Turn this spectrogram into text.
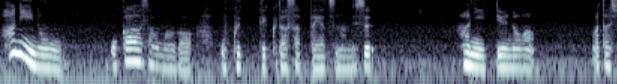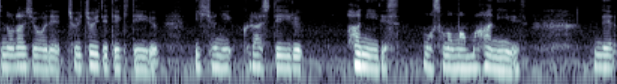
ハニーのお母様が送ってくださったやつなんです。ハニーっていうのは私のラジオでちょいちょい出てきている。一緒に暮らしているハニーです。もうそのまんまハニーです。で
